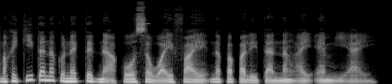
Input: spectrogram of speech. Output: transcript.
Makikita na connected na ako sa Wi-Fi na papalitan ng IMEI.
